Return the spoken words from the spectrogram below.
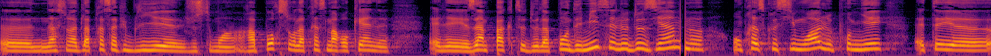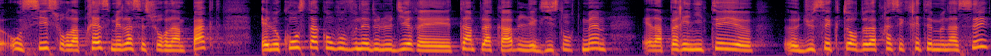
euh, national de la presse a publié justement un rapport sur la presse marocaine et les impacts de la pandémie. C'est le deuxième en presque six mois. Le premier était euh, aussi sur la presse, mais là c'est sur l'impact. Et le constat, comme vous venez de le dire, est implacable. L'existence même et la pérennité du secteur de la presse écrite est menacée.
